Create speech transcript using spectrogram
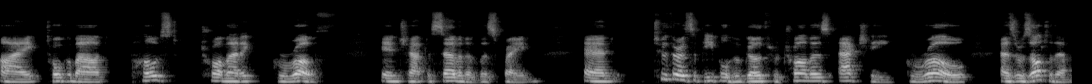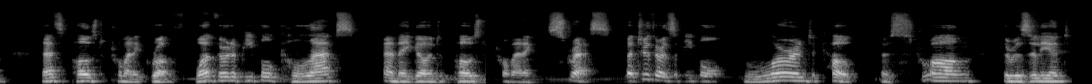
I talk about post traumatic growth in chapter seven of Bliss Brain. And two thirds of people who go through traumas actually grow as a result of them. That's post traumatic growth. One third of people collapse and they go into post traumatic stress. But two thirds of people learn to cope. They're strong, they're resilient,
